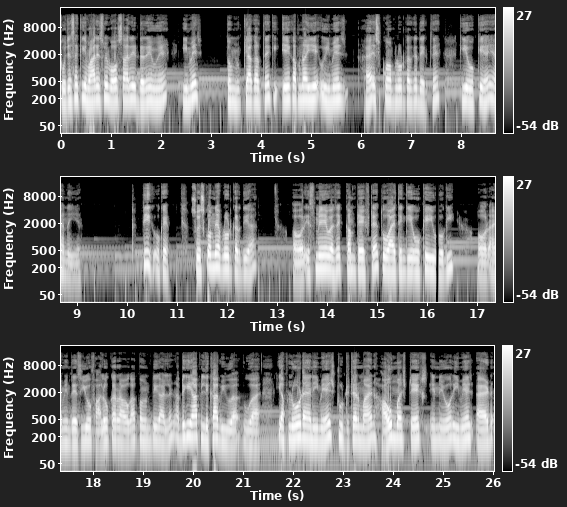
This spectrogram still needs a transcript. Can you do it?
तो जैसा कि हमारे इसमें बहुत सारे डरे हुए हैं इमेज तो हम क्या करते हैं कि एक अपना ये इमेज है, इसको अपलोड करके देखते हैं कि ये ओके है या नहीं है। ठीक ओके सो इसको हमने अपलोड कर दिया है और इसमें वैसे कम टेक्स्ट है तो आई थिंक ये ओके ही होगी और आई मीन रेशियो फॉलो कर रहा होगा कम्युनिटी गाइडलाइन अब देखिए, यहाँ पे लिखा भी हुआ हुआ है कि upload an image to determine how much text in your image ad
